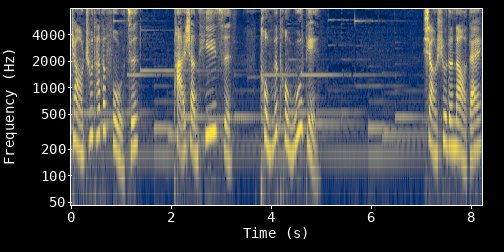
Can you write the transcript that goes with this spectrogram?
找出他的斧子，爬上梯子。捅了捅屋顶，小树的脑袋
